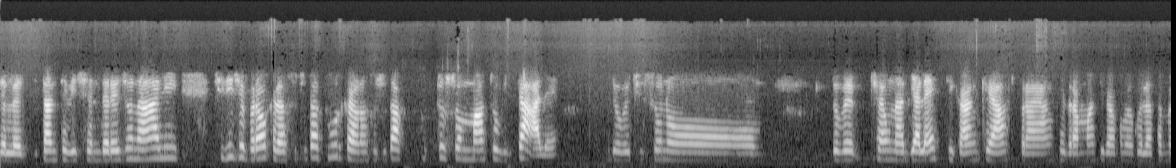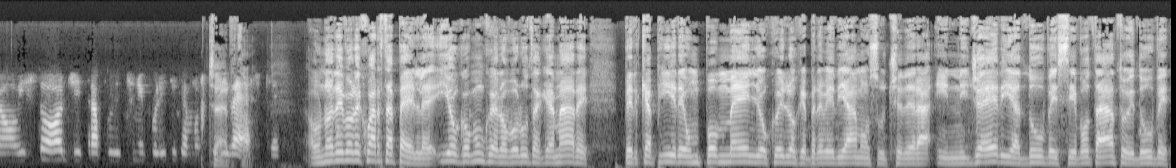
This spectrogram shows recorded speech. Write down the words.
delle, di tante vicende regionali, ci dice però che la società turca è una società tutto sommato vitale, dove ci sono dove c'è una dialettica anche aspra e anche drammatica come quella che abbiamo visto oggi tra posizioni politiche molto certo. diverse. Onorevole Quartapelle, io comunque l'ho voluta chiamare per capire un po' meglio quello che prevediamo succederà in Nigeria, dove si è votato e dove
